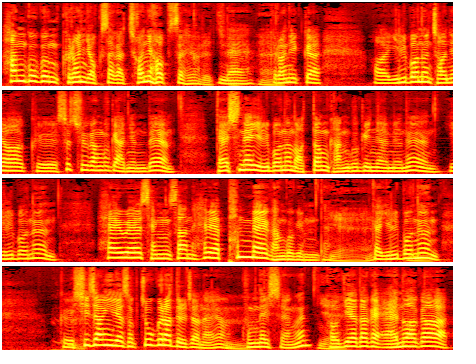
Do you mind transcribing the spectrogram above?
한국은 그런 역사가 전혀 없어요. 그렇죠. 네. 예. 그러니까 어 일본은 전혀 그 수출 강국이 아닌데 대신에 일본은 어떤 강국이냐면은 일본은 해외 생산, 해외 판매 강국입니다. 예. 그러니까 일본은 음. 그 시장이 계속 쪼그라들잖아요. 음. 국내 시장은 예. 거기에다가 엔화가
